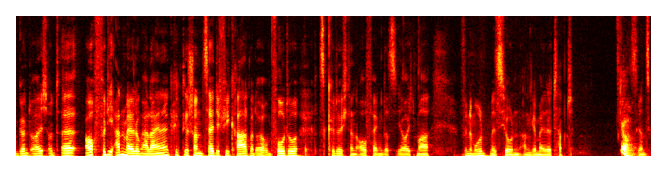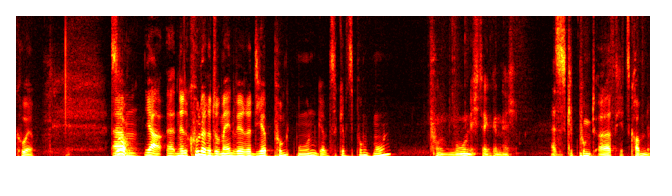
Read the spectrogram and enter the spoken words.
gönnt euch. Und äh, auch für die Anmeldung alleine kriegt ihr schon ein Zertifikat mit eurem Foto. Das könnt ihr euch dann aufhängen, dass ihr euch mal für eine Mondmission angemeldet habt. Ja. Das ist ganz cool. So. Ähm, ja, äh, eine coolere Domain wäre dir.moon. Gibt es .moon? Punkt .moon, ich denke nicht. Also es gibt Punkt .earth, jetzt komm.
